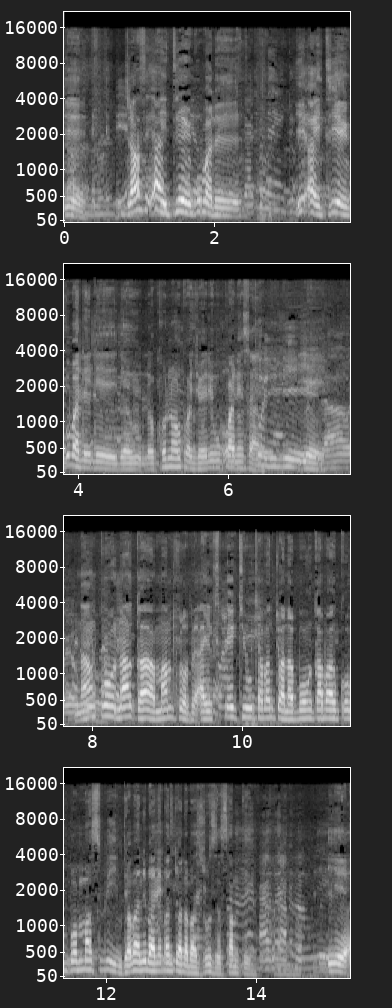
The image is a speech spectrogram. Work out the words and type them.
e eh, just i-idea kuba le i-idea kuba lokhonokho nje likukwanisayo ye nanko nagama mhlophe iexpecti ukuthi abantwana bonke bomasibindi abanibani abantwana bazuze something ye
